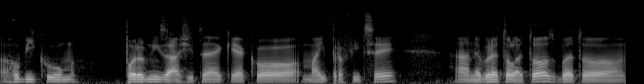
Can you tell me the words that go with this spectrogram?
hobíkům podobný zážitek, jako mají profíci. A nebude to letos, bude to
